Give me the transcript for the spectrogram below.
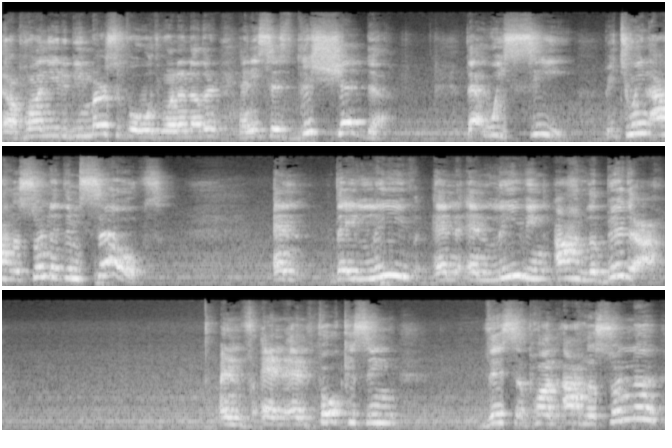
upon you to be merciful with one another. And he says, this shedda that we see between Ahl Sunnah themselves. And they leave and, and leaving Ahl Bid'ah and, and, and focusing this upon Ahl Sunnah,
